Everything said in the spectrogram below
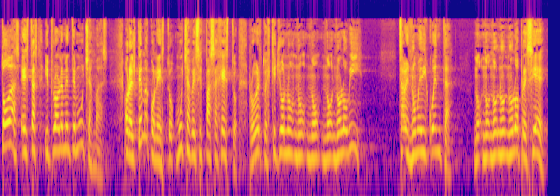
todas estas y probablemente muchas más. Ahora, el tema con esto, muchas veces pasa esto. Roberto, es que yo no, no, no, no, no lo vi. ¿Sabes? No me di cuenta. No, no, no, no, lo aprecié.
